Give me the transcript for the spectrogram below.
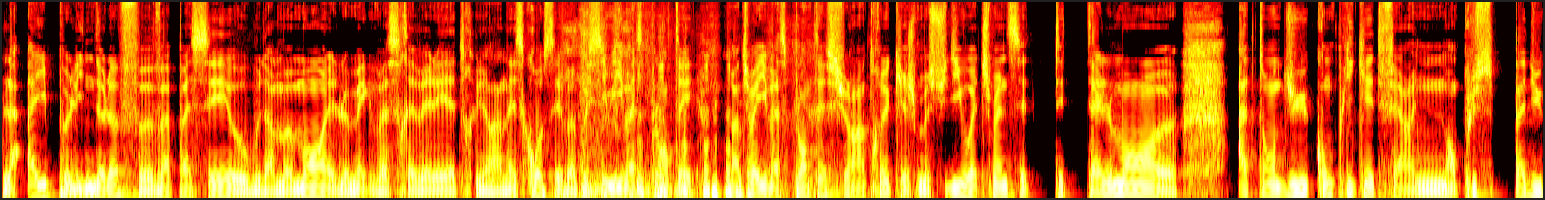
la hype Lindelof euh, va passer au bout d'un moment et le mec va se révéler être un escroc, c'est pas possible, il va se planter. Enfin tu vois, il va se planter sur un truc et je me suis dit Watchmen c'était tellement euh, attendu, compliqué de faire une, en plus pas du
